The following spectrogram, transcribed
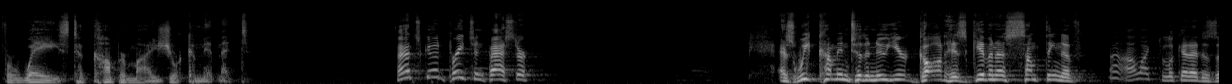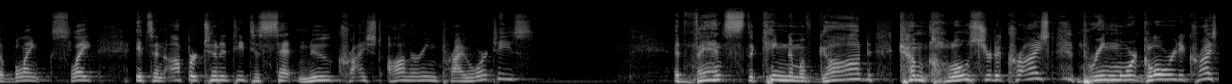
for ways to compromise your commitment. That's good preaching, Pastor. As we come into the new year, God has given us something of I like to look at it as a blank slate. It's an opportunity to set new Christ honoring priorities, advance the kingdom of God, come closer to Christ, bring more glory to Christ.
